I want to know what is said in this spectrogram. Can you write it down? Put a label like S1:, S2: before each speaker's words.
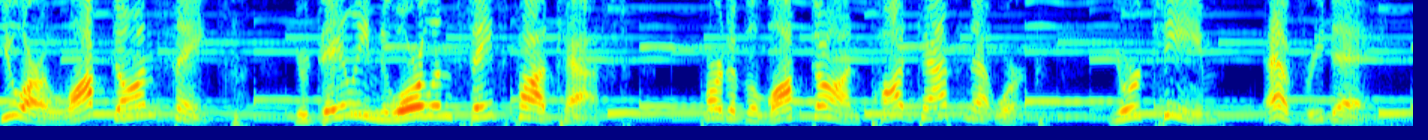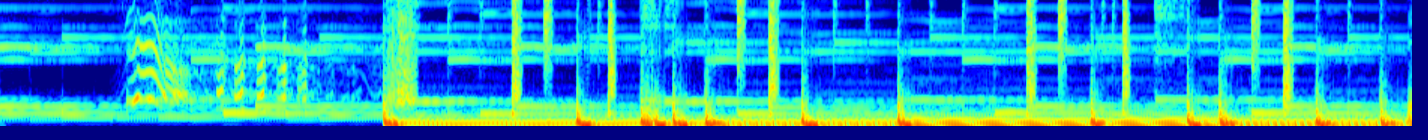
S1: You are Locked On Saints, your daily New Orleans Saints podcast, part of the Locked On Podcast Network. Your team every day.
